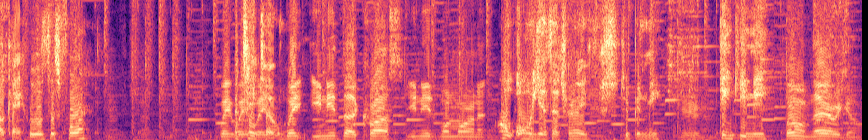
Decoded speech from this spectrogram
Okay, who was this for? Wait, wait, Potato. wait, wait. You need the cross. You need one more on it. Oh, oh yeah, that's right. Stupid me. Here. Dinky me. Boom, there we go.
